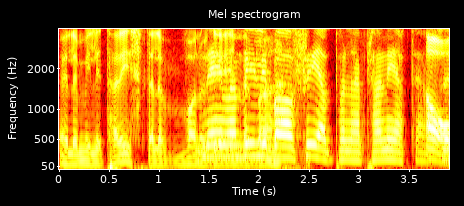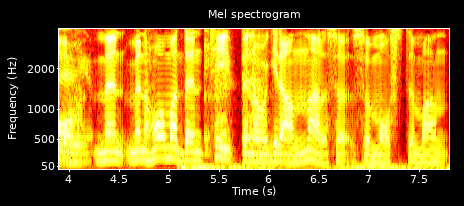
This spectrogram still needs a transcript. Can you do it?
eller militarist eller vad nu Nej, det man vill ju bara ha fred på den här planeten. Ja, men, men har man den typen av grannar så, så måste man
